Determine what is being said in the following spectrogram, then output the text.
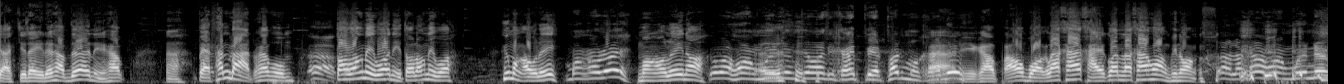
อยากจะได้เด้อครับเด้อนี่ครับอ่า8,000บาทครับผมเออต่อร้องได้บ่นี่ต่อร้องได้บ่คือมองเอาเลย มองเอาเลยมองเอาเลยเนาะก็ว่าห้องหมื่นหนึงจะว่าสิขายแปดพันหมดขายอ่าเลยนี่ครับเอาบอกราคาขายก่อนราคาห้องพี่น้องถ้าราคาห้องหมื่นหนึง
